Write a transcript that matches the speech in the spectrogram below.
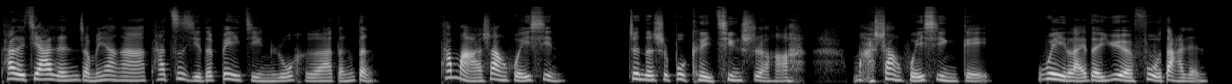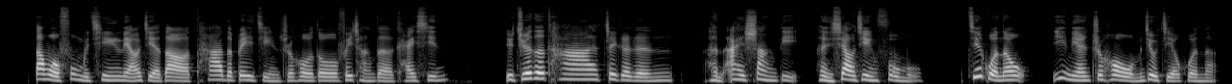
他的家人怎么样啊？他自己的背景如何啊？等等。他马上回信，真的是不可以轻视哈！马上回信给未来的岳父大人。当我父母亲了解到他的背景之后，都非常的开心，也觉得他这个人很爱上帝，很孝敬父母。结果呢，一年之后我们就结婚了。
